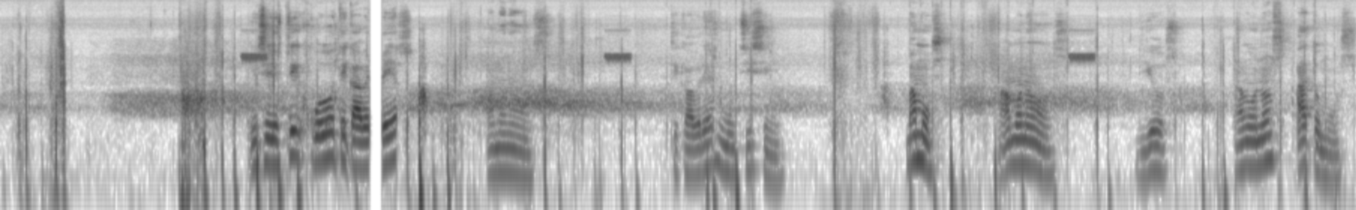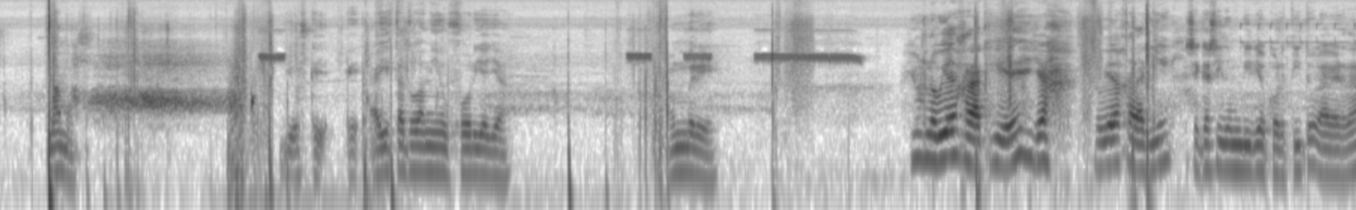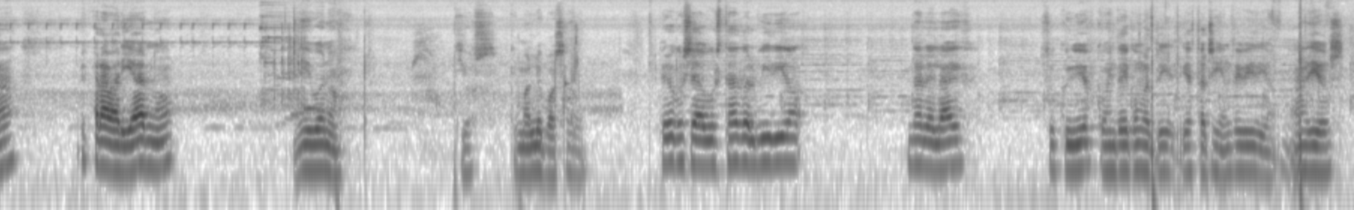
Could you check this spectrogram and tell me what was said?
En serio, este juego te cabreas. Vámonos. Te cabreas muchísimo. Vamos. Vámonos. Dios. Vámonos, átomos. Vamos. Dios, que, ahí está toda mi euforia ya. Hombre. Dios, lo voy a dejar aquí, ¿eh? Ya. Lo voy a dejar aquí. Sé que ha sido un vídeo cortito, la verdad. Es para variar, ¿no? Y bueno. Dios, qué mal lo he pasado. Espero que os haya gustado el vídeo. Dale like. Suscribiros, comentar y compartir. Y hasta el siguiente vídeo. Adiós.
